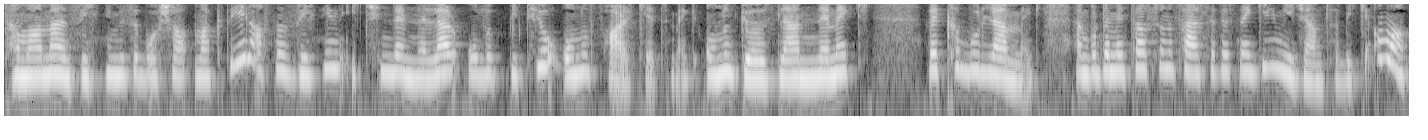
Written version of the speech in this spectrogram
tamamen zihnimizi boşaltmak değil aslında zihnin içinde neler olup bitiyor onu fark etmek, onu gözlemlemek ve kabullenmek. Yani burada meditasyonun felsefesine girmeyeceğim tabii ki ama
